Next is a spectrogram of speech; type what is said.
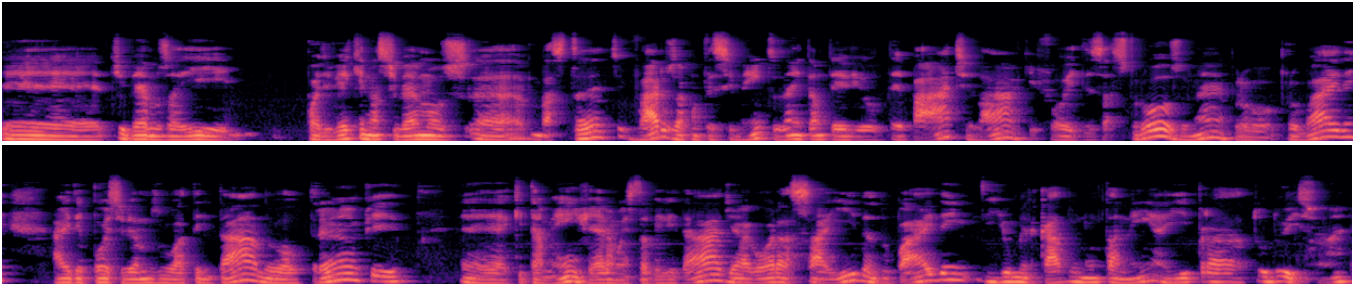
é, tivemos aí, pode ver que nós tivemos uh, bastante, vários acontecimentos, né? Então teve o debate lá, que foi desastroso, né, pro, pro Biden, aí depois tivemos o atentado ao Trump, é, que também gera uma estabilidade, agora a saída do Biden e o mercado não está nem aí para tudo isso, né?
